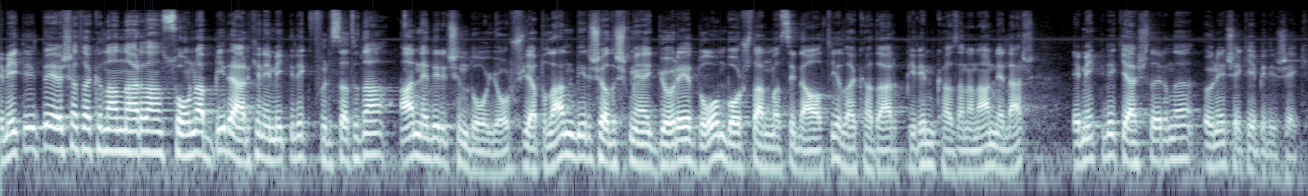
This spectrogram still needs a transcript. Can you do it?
Emeklilikte yaşa takılanlardan sonra bir erken emeklilik fırsatı da anneler için doğuyor. Yapılan bir çalışmaya göre doğum borçlanmasıyla 6 yıla kadar prim kazanan anneler emeklilik yaşlarını öne çekebilecek.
